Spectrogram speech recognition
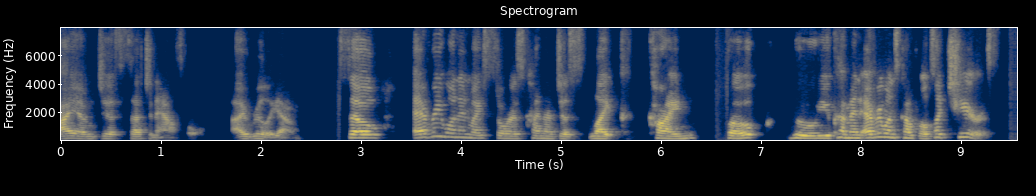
I am just such an asshole. I really am. So everyone in my store is kind of just like kind folk who you come in, everyone's comfortable. It's like cheers. I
